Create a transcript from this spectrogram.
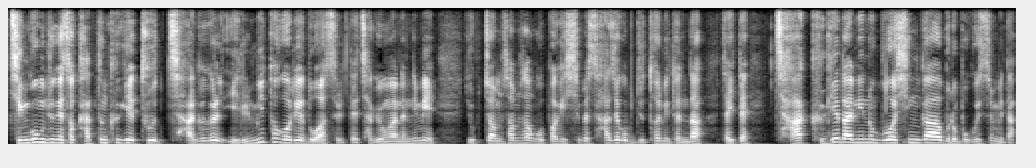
진공 중에서 같은 크기의 두 자극을 1m 거리에 놓았을 때 작용하는 힘이 6.33 곱하기 10의 4제곱 뉴턴이 된다. 자, 이때 자극의 단위는 무엇인가 물어보고 있습니다.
